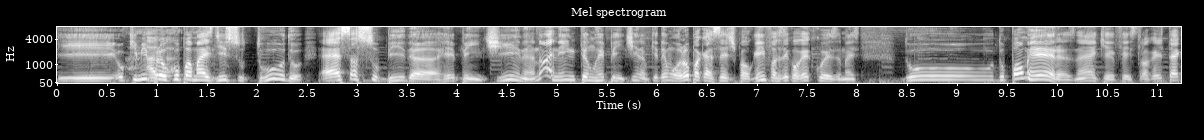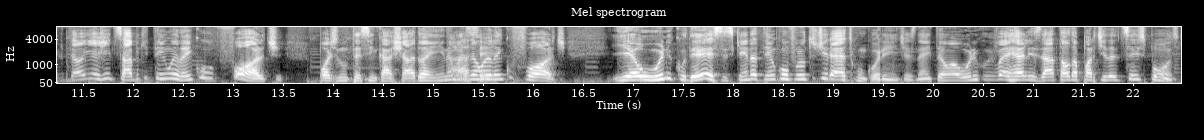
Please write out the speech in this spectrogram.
E o que me preocupa mais nisso tudo é essa subida repentina, não é nem tão repentina, porque demorou pra cacete pra alguém fazer qualquer coisa, mas do, do Palmeiras, né? Que fez troca de técnico e tal, e a gente sabe que tem um elenco forte. Pode não ter se encaixado ainda, ah, mas sim. é um elenco forte. E é o único desses que ainda tem um confronto direto com o Corinthians, né? Então é o único que vai realizar a tal da partida de seis pontos.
